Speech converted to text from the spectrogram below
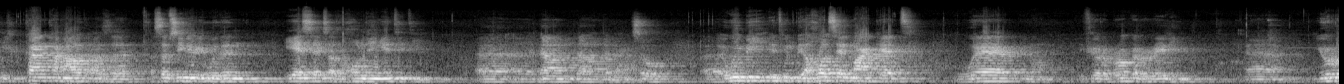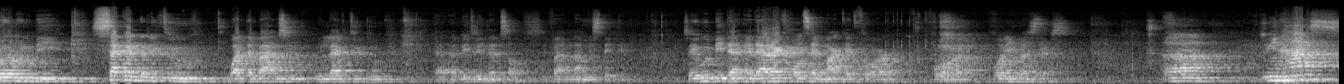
will, can come out as a, a subsidiary within ESX as a holding entity uh, uh, down, down the line. So uh, it will be it will be a wholesale market where you know if you're a broker already, your role will be secondary to what the banks would, like to do between themselves, if I'm not mistaken. So it would be a direct wholesale market for for for investors. Uh, to enhance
